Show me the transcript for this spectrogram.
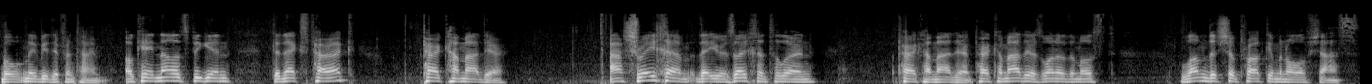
Well, maybe a different time. Okay, now let's begin the next parak, parak Hamadir. Ashreichem that you're zoicha to learn parak Hamadir. Parak Hamadir is one of the most lamda shaprakim in all of Shas.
